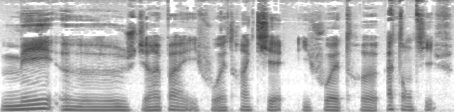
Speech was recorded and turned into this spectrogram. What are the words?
Mais euh, je dirais pas, il faut être inquiet, il faut être euh, attentif.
